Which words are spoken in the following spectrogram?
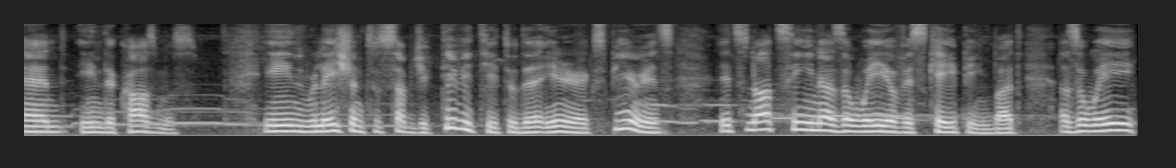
and in the cosmos. In relation to subjectivity, to the inner experience, it's not seen as a way of escaping, but as a way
